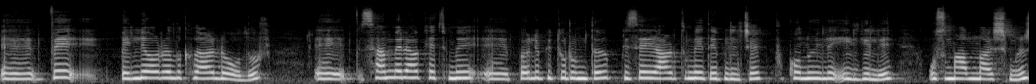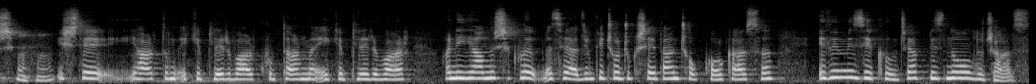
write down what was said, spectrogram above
E, ve belli aralıklarla olur. E, sen merak etme e, böyle bir durumda bize yardım edebilecek bu konuyla ilgili uzmanlaşmış işte yardım ekipleri var, kurtarma ekipleri var. Hani yanlışlıkla mesela diyelim ki çocuk şeyden çok korkarsa evimiz yıkılacak biz ne olacağız?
